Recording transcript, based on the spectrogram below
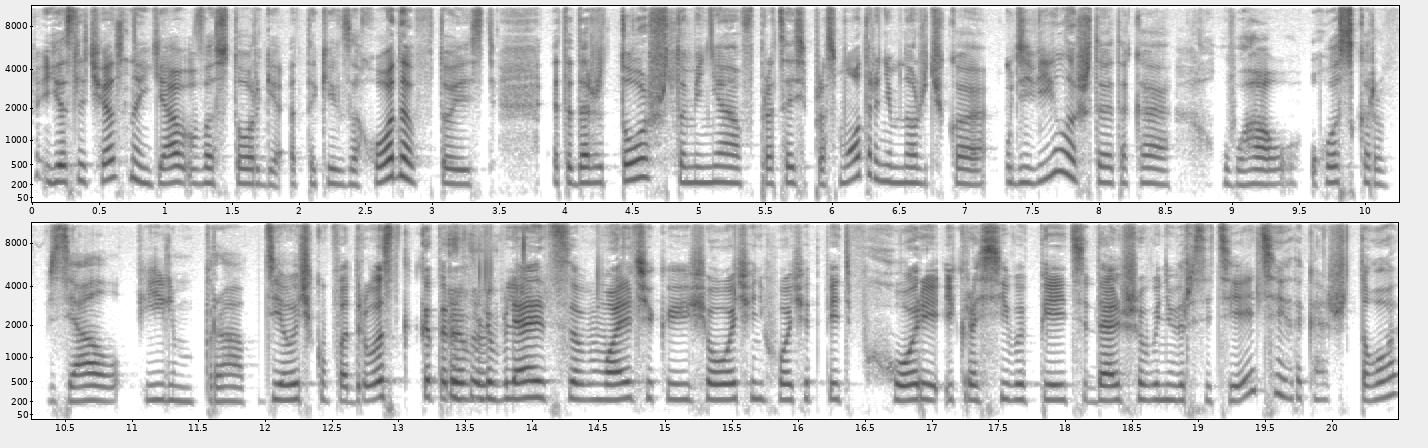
Если честно, я в восторге от таких заходов. То есть это даже то, что меня в процессе просмотра немножечко удивило, что я такая, вау, Оскар взял фильм про девочку-подростка, которая влюбляется в мальчика и еще очень хочет петь в хоре и красиво петь дальше в университете. Я такая, что?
